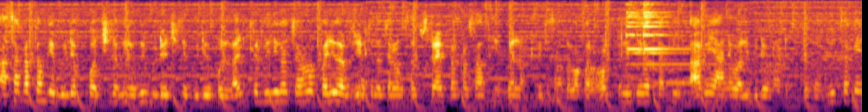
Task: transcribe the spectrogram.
आशा करता हूँ कि वीडियो को अच्छी लगी होगी। वीडियो अच्छी वीडियो को लाइक कर दीजिएगा। चैनल पर पहली बार विज़िट किया तो चैनल को सब्सक्राइब कर साथ ही बेल नोटिफिकेशन दबाकर ऑल कर लीजिएगा ताकि आगे आने वाली वीडियो नोटिफिकेशन मिल सके।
